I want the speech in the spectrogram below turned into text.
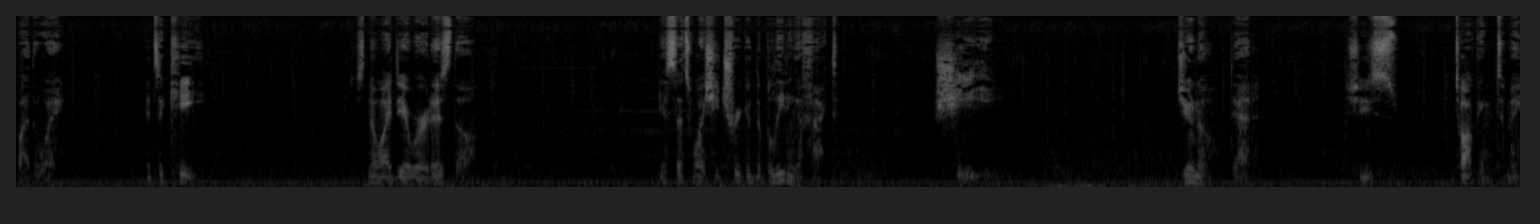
by the way. It's a key. Just no idea where it is, though. Guess that's why she triggered the bleeding effect. She? Juno, Dad. She's talking to me.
